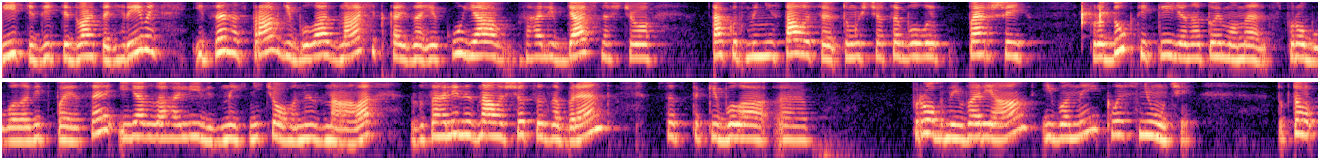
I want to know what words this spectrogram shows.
200-220 гривень. І це насправді була знахідка, за яку я взагалі вдячна, що так от мені сталося, тому що це був перший продукт, який я на той момент спробувала від PSE, і я взагалі від них нічого не знала. Взагалі не знала, що це за бренд. Це таки була е, пробний варіант, і вони класнючі. Тобто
